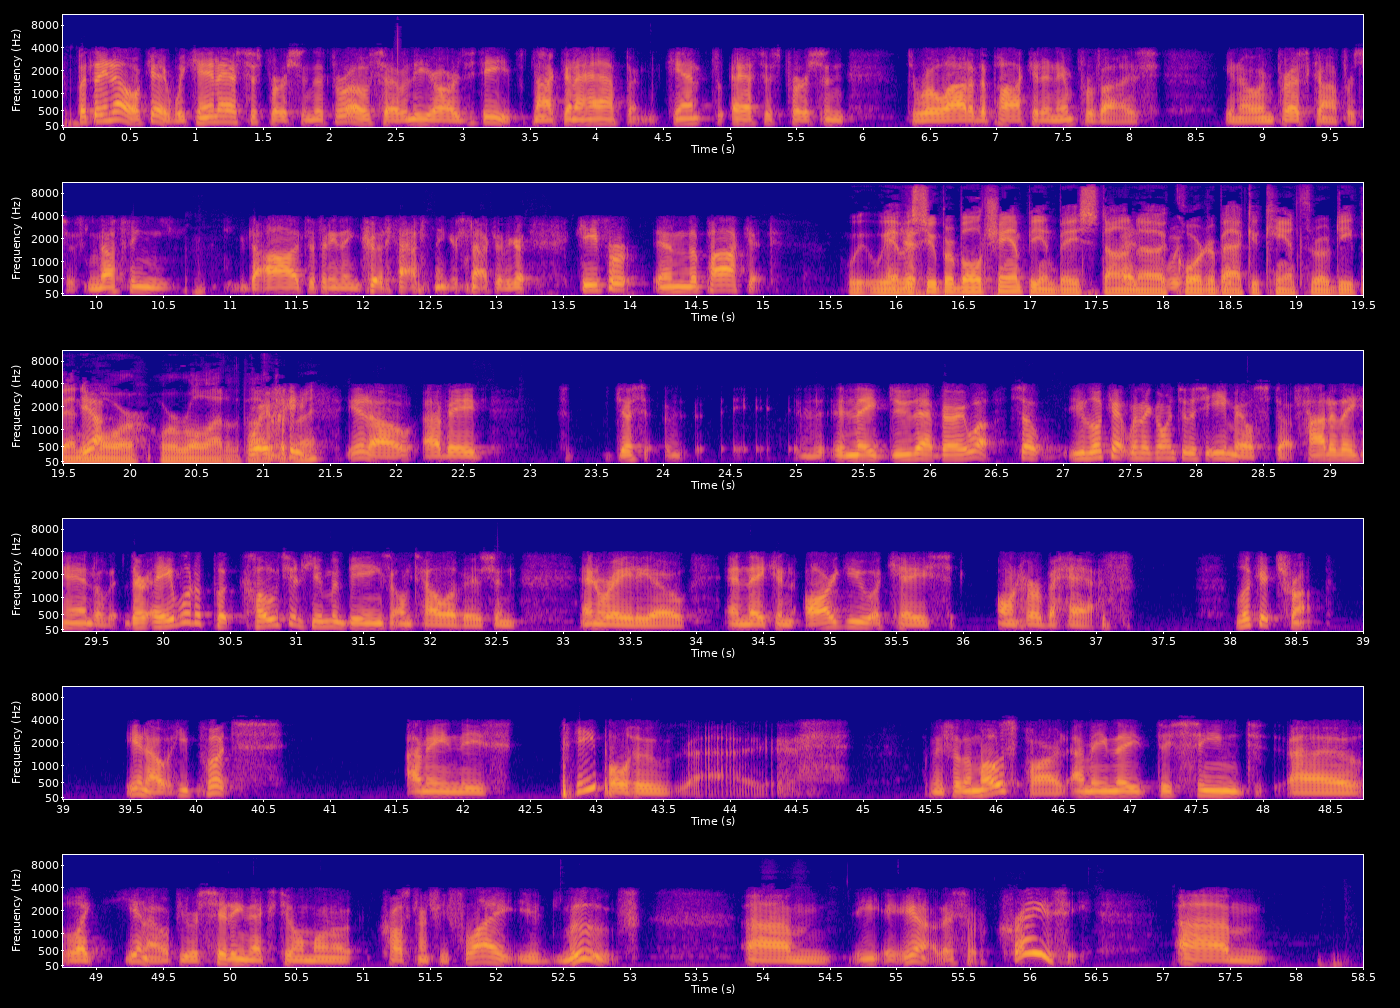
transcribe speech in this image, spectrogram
But they know, okay, we can't ask this person to throw 70 yards deep. Not going to happen. Can't ask this person to roll out of the pocket and improvise, you know, in press conferences. Nothing, the odds, if anything could happen, it's not going to be good. Keep her in the pocket. We, we have just, a Super Bowl champion based on a we, quarterback who can't throw deep anymore yeah. or roll out of the pocket, we, right? You know, I mean, just and they do that very well. So you look at when they go into this email stuff, how do they handle it? They're able to put cogent human beings on television and radio, and they can argue a case on her behalf. Look at Trump. You know, he puts, I mean, these people who, uh, I mean, for the most part, I mean, they, they seemed uh, like, you know, if you were sitting next to them on a cross country flight, you'd move um, you know, they're sort of crazy. Um,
